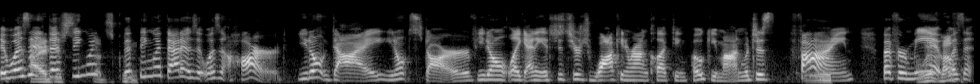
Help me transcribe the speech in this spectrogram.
It wasn't I the just- thing with the thing with that is it wasn't hard. You don't die, you don't starve, you don't like any. It's just you're just walking around collecting Pokemon, which is fine. But for me, it love- wasn't.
